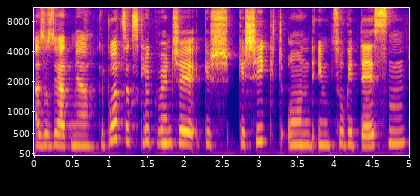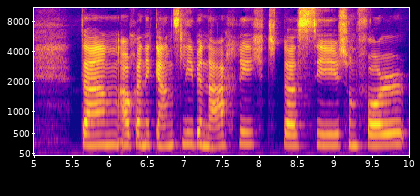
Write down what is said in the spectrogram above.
Also sie hat mir Geburtstagsglückwünsche gesch geschickt und im Zuge dessen dann auch eine ganz liebe Nachricht, dass sie schon voll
